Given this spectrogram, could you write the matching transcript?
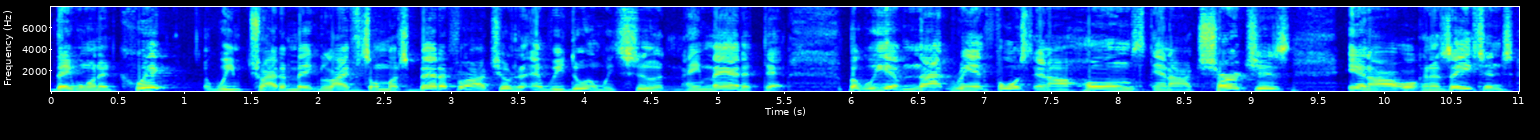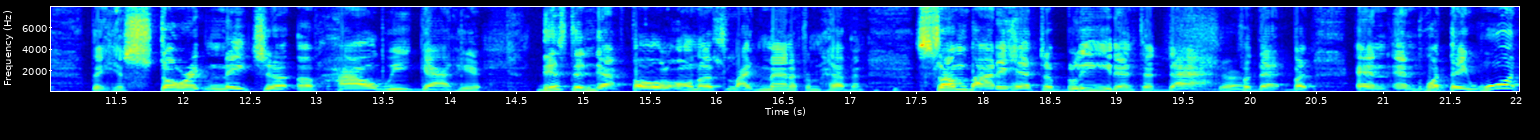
They want it quick. We try to make life so much better for our children, and we do, and we should. I ain't mad at that. But we have not reinforced in our homes, in our churches, in our organizations, the historic nature of how we got here. This did not fall on us like manna from heaven. Somebody had to bleed and to die for that. But and and what they want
